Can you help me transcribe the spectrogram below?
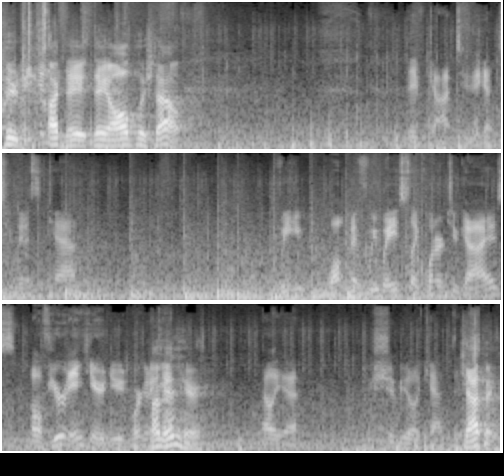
Dude, I- they, they all pushed out. they've got to. They got two minutes to cap. We if we waste like one or two guys. Oh, if you're in here, dude, we're gonna. I'm in here. Hell yeah. We should be able to cap this. Capping.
